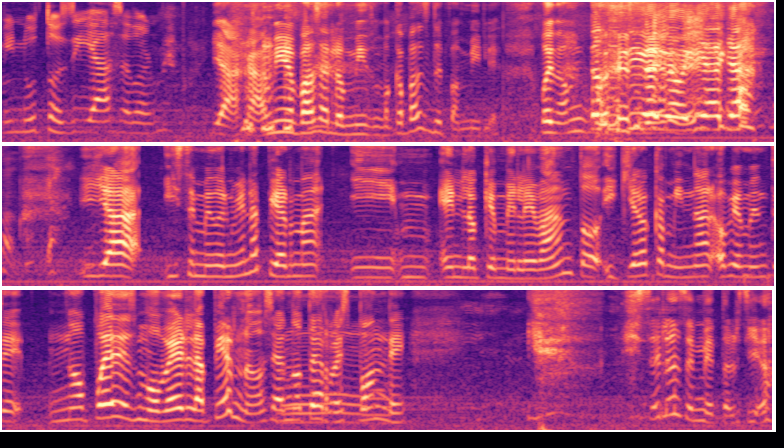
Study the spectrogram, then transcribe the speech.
minutos y ya se duerme. Ya, ajá, a mí me pasa lo mismo, capaz es de familia. Bueno, entonces digo yo, ya, ya. Y ya, y se me durmió la pierna y mm, en lo que me levanto y quiero caminar, obviamente no puedes mover la pierna, o sea, no te responde. Y solo se me torció.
